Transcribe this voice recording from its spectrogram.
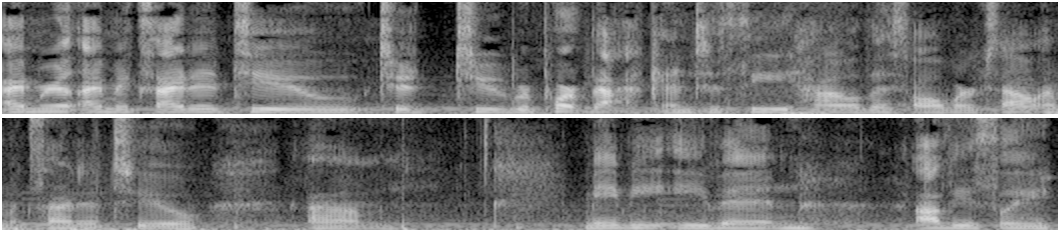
I'm real I'm excited to to to report back and to see how this all works out. I'm excited to um, maybe even obviously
